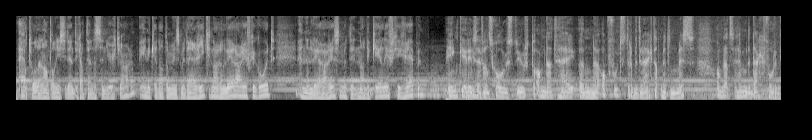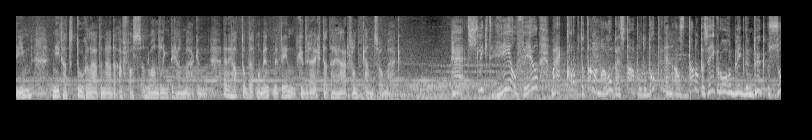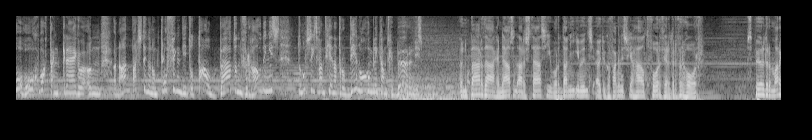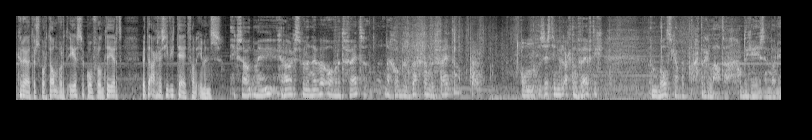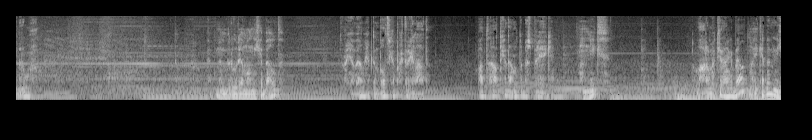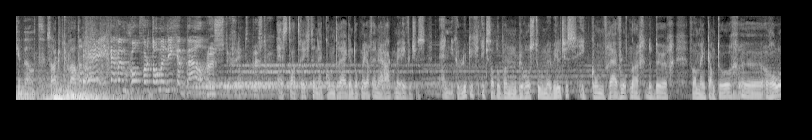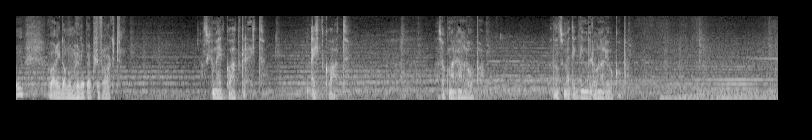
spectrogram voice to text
Hij had wel een aantal incidenten gehad tijdens zijn jeugdjaren. Eén keer dat hij eens met een riek naar een leraar heeft gegooid en een lerares met naar de keel heeft gegrepen. Eén keer is hij van school gestuurd omdat hij een eh, opvoedster bedreigd had met een mes. Omdat ze hem de dag voordien niet had toegelaten na de afwas een wandeling te gaan maken. En hij had op dat moment meteen gedreigd dat hij haar van kant zou maken. Hij slikt heel veel, maar hij kropt het allemaal op. Hij stapelt het op. En als dan op een zeker ogenblik de druk zo hoog wordt, dan krijgen we een, een uitbarsting, een ontploffing die totaal buiten verhouding is ten opzichte van hetgeen dat er op die ogenblik aan het gebeuren is. Een paar dagen na zijn arrestatie wordt Danny Immens uit de gevangenis gehaald voor verder verhoor. Speurder Mark Ruiters wordt dan voor het eerst geconfronteerd met de agressiviteit van Immens. Ik zou het met u graag eens willen hebben over het feit dat je op de dag van de feiten om 16.58 uur een boodschap hebt achtergelaten op de gsm van uw broer. Ik heb mijn broer helemaal niet gebeld. Oh, jawel, je hebt een boodschap achtergelaten. Wat had je dan te bespreken? Maar niks. Waarom heb je dan gebeld? Maar ik heb hem niet gebeld. Zal ik het u laten... Hé, hey, ik heb hem godverdomme niet gebeld. Rustig, vriend, rustig. Hij staat recht en hij komt dreigend op mij af en hij raakt mij eventjes. En gelukkig, ik zat op een bureaustoel met wieltjes. Ik kon vrij vlot naar de deur van mijn kantoor uh, rollen, waar ik dan om hulp heb gevraagd. Als je mij kwaad krijgt, echt kwaad, dan zou ik maar gaan lopen. Dan smijt ik die bureau naar jouw kop.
